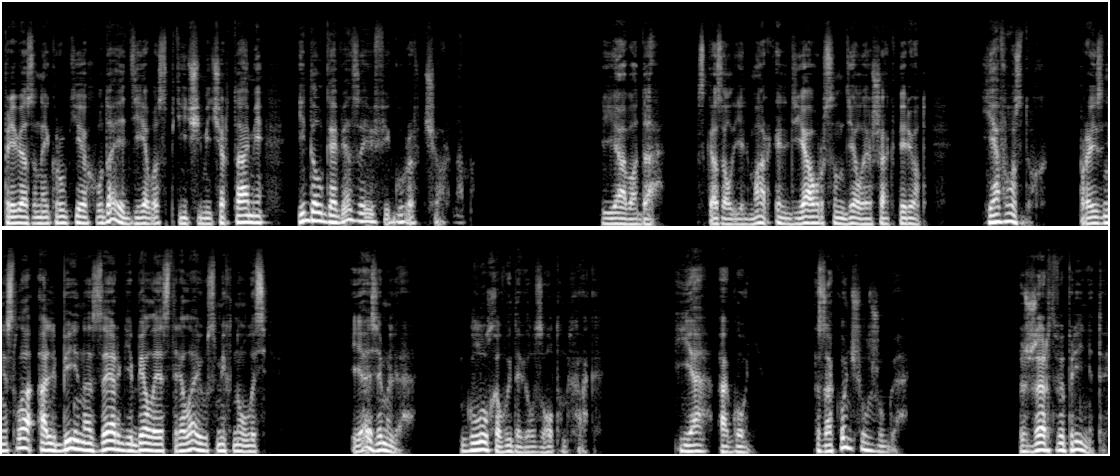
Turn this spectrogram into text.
привязанной к руке, худая дева с птичьими чертами и долговязая фигура в черном. «Я вода», — сказал Ельмар Эльдьяурсон, делая шаг вперед. «Я воздух», — произнесла Альбина Зерги, белая стрела, и усмехнулась. «Я земля». — глухо выдавил Золтан Хак. «Я огонь», — закончил Жуга. «Жертвы приняты»,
